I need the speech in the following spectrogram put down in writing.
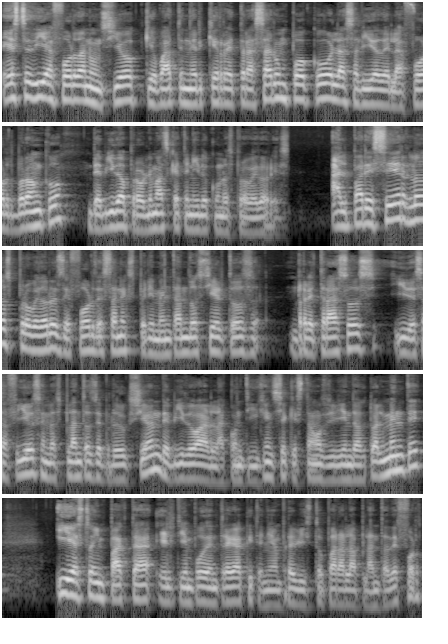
Este día Ford anunció que va a tener que retrasar un poco la salida de la Ford Bronco debido a problemas que ha tenido con los proveedores. Al parecer los proveedores de Ford están experimentando ciertos retrasos y desafíos en las plantas de producción debido a la contingencia que estamos viviendo actualmente y esto impacta el tiempo de entrega que tenían previsto para la planta de Ford.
